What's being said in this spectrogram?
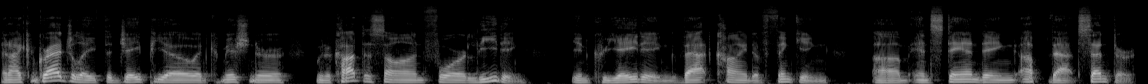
And I congratulate the JPO and Commissioner Munakata san for leading in creating that kind of thinking um, and standing up that center.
